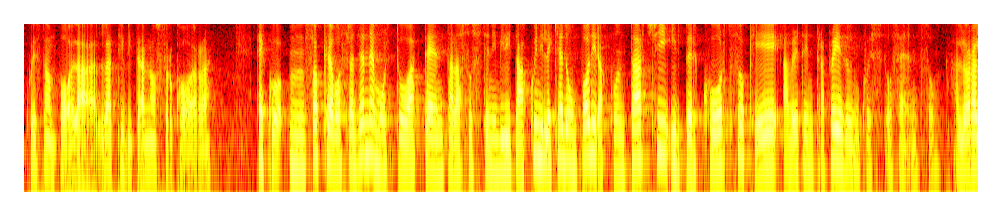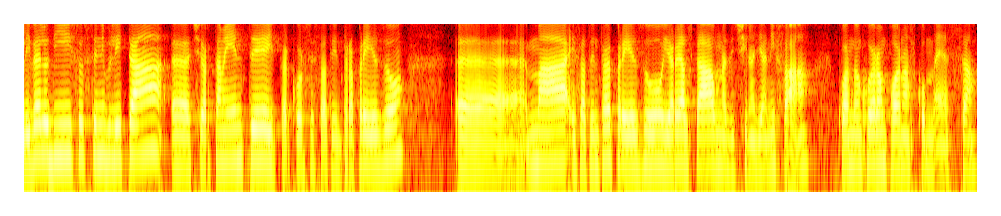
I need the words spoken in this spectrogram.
Questa è un po' l'attività, la, il nostro core. Ecco, mm, so che la vostra azienda è molto attenta alla sostenibilità, quindi le chiedo un po' di raccontarci il percorso che avrete intrapreso in questo senso. Allora, a livello di sostenibilità, eh, certamente il percorso è stato intrapreso, eh, ma è stato intrapreso in realtà una decina di anni fa, quando ancora un po' una scommessa.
